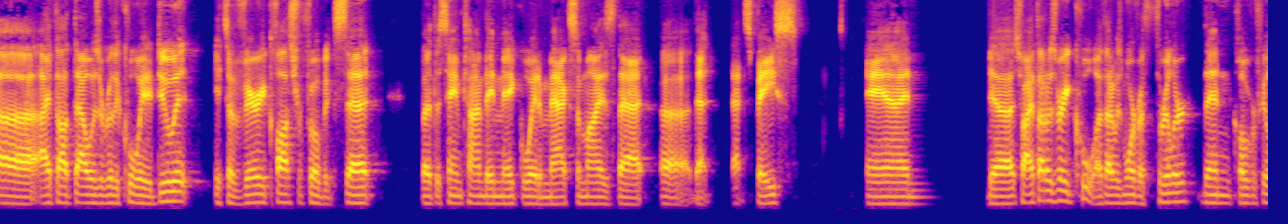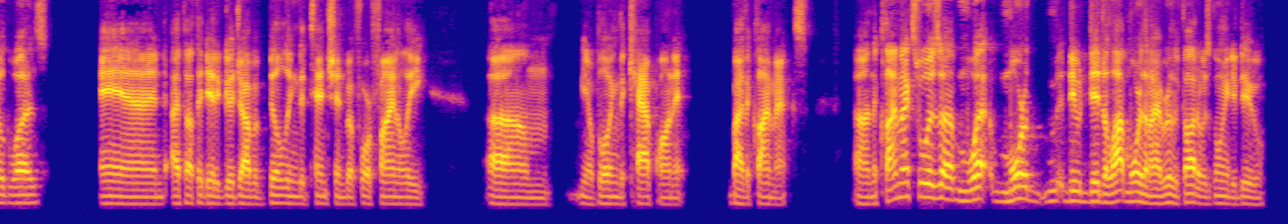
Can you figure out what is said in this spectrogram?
uh, I thought that was a really cool way to do it. It's a very claustrophobic set, but at the same time, they make a way to maximize that uh, that that space. And uh, so I thought it was very cool. I thought it was more of a thriller than Cloverfield was, and I thought they did a good job of building the tension before finally, um, you know, blowing the cap on it by the climax. Uh, the climax was uh, more did, did a lot more than I really thought it was going to do.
